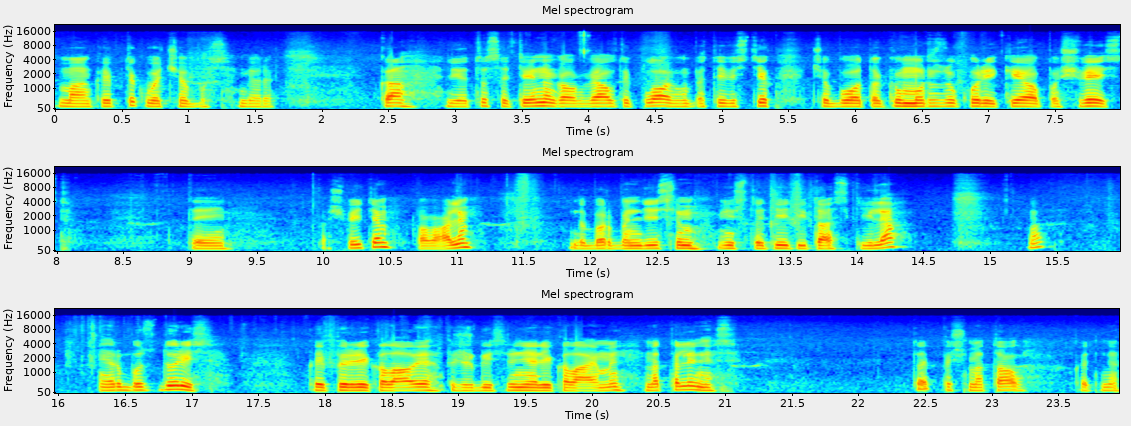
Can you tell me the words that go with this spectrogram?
man kaip tik va čia bus gerai ką lietus ateina, gal veltui ploviau, bet tai vis tiek čia buvo tokių murzų, kur reikėjo pašveisti. Tai pašveitėm, pavalėm. Dabar bandysim įstatyti į tą skylę. Va. Ir bus durys. Kaip ir reikalauja priešgaisrinė reikalavimai metalinės. Taip, iš metalo, kad ne.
